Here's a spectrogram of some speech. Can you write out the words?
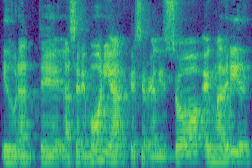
y durante la ceremonia que se realizó en Madrid,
